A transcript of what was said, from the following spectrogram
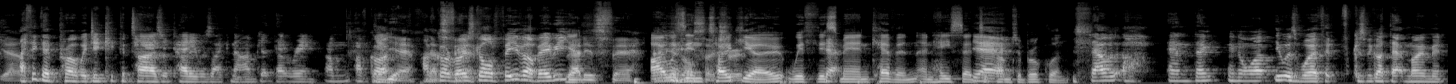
yeah. I think they probably did kick the tires But Patty was like, "Nah, I'm getting that ring. I'm, I've got, Yeah, I've got fair. rose gold fever, baby." that is fair. I That was in also true. Tokyo with this Yeah. man Kevin, and he said Yeah. to come to Brooklyn. That was, oh, and then you know what? It was worth it because we got that moment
